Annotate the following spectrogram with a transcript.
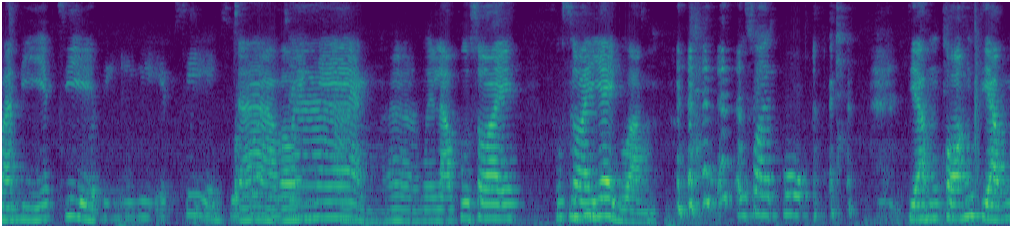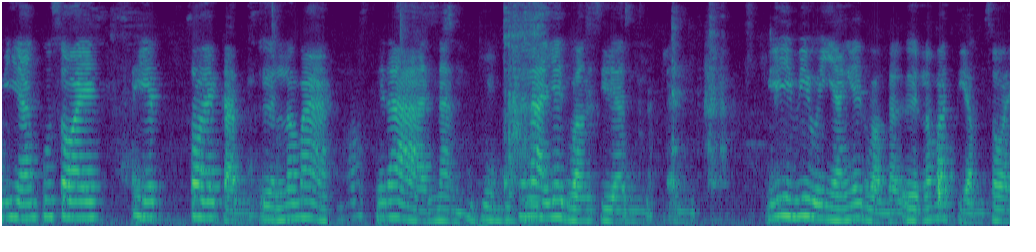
วัสดีเอฟซีดีดีเอฟซีจ้าเบาแห้งๆเออเมื่อเราผู้ซอยผู้ซอยยายดวงผู้ซอยปุกเตรียมของเตรียมมีหยังผู้ซอยให้เฮ็ดซอยกันเอื่นแล้วมาไม่ได้นั่นเจียงไม่ได้ยายดวงเสียนอันรีวิวอหยังยายดวงกับเอื่นแล้วมาเตรียมซอย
